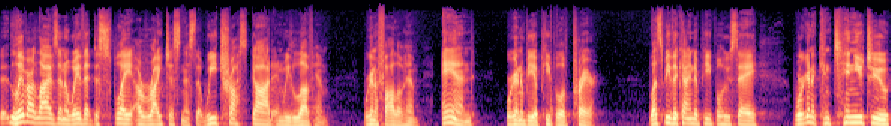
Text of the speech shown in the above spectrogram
live our lives in a way that display a righteousness that we trust God and we love him. We're going to follow him and we're going to be a people of prayer. Let's be the kind of people who say, we're going to continue to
